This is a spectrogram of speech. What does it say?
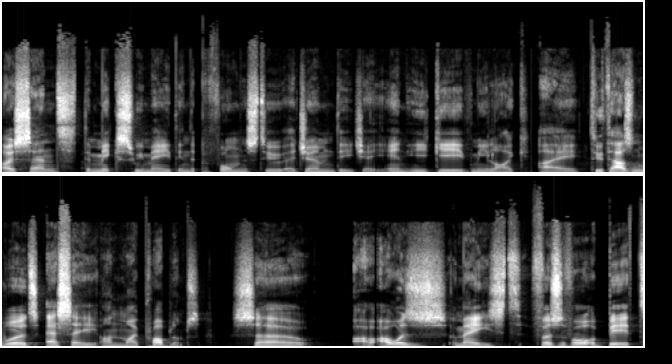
i sent the mix we made in the performance to a german dj and he gave me like a 2000 words essay on my problems so I, I was amazed first of all a bit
